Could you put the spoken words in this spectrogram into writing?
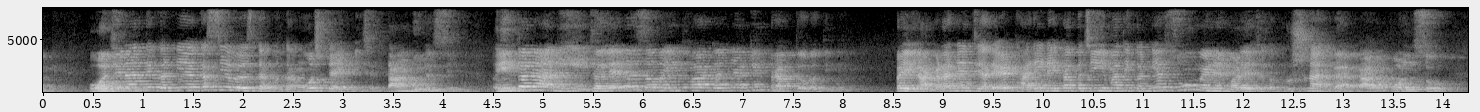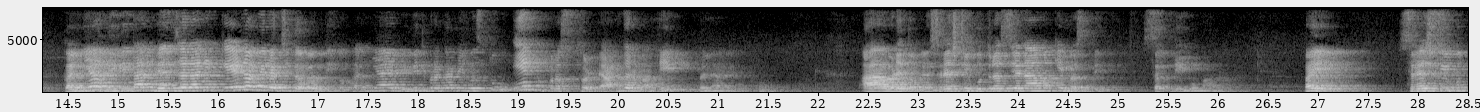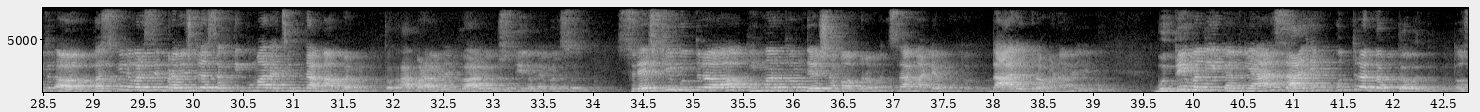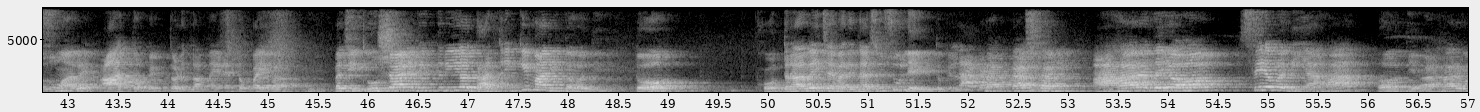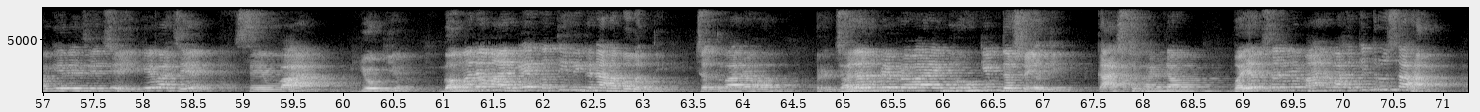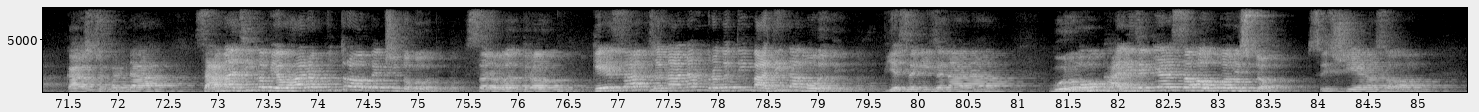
ભોજનાંતે કન્યા કસ્ય વ્યવસ્થા કરતા મોસ્ટ ટાઈમ છે, તાંબુલસ્ય. ઇંધનાની જલેન સમયિત્વા કન્યા કિમ પ્રાપ્તવતી ભાઈ, લાકડાને જ્યારે ઠારી નાખ્યા પછી એમાંથી કન્યા શું મેને મળે છે? તો કૃષ્ણાંગા, કાળો કોલસો. કન્યા વિવિધાન વ્યંજનાની કેન વિરચિત બનતી? તો કન્યાએ વિવિધ પ્રકારની વસ્તુ એક પ્રસ્થ ડાંગરમાંથી બનાવી. આ આવડે તમને શ્રેષ્ઠી પુત્રસ્ય નામ કિમ અસ્તિ શક્તિકુમાર. ભાઈ શ્રેષ્ઠી પુત્ર કસ્મિન વર્ષે પ્રવિષ્ટ શક્તિકુમાર ચિંતા માપન તો આ પણ આવડે, દ્વાર સુધી તમે કરશો. શ્રેષ્ઠી પુત્ર કિમર્થમ દેશમ અભ્રમત શા માટે ભણતો દાર ગ્રહણાય બુદ્ધિમતી કન્યા સાલિમ પુત્ર તપ્તવતી. તો શું આવે? આ તપે. તડકામાં એને તપાવ્યા પછી તૃષાન વિક્રિય ધાત્રી કિમ આનિતવતી તો ફોતરા વેચાવા દેના શું શું લેવી? તો કે લાકડા, કાષ્ઠાની. આહારદય સેવનીયાહ ભવતી આહાર વગેરે જે છે એ કેવા છે? સેવવા યોગ્ય. ગમન માર્ગે ગતિ વિઘ્નાહ ભવંતિ. ચત્વારઃ પ્ર- જલરૂપે પ્રવાહે ગુરુઃ કિમ દર્શયતિ કાષ્ઠખંડમ વયમ સર્વે માનવાઃ કીદૃશાઃ કાષ્ઠખંડા સામાજિક વ્યવહાર પુત્ર અપેક્ષિતો ભવતિ સર્વત્ર કેસામ જનાનામ પ્રગતિ બાધિતા ભવતિ વ્યસની જનાનામ ગુરુઃ ખાલી જગ્યા સહ ઉપવિષ્ટ શિષ્યેન સહ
